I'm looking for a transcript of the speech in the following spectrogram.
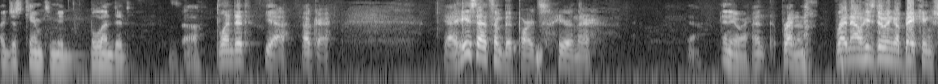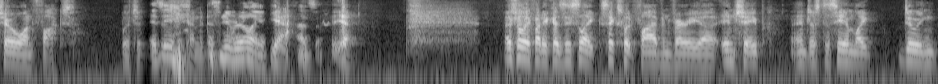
I just came to me blended. Uh, blended, yeah, okay. Yeah, he's had some bit parts here and there. Yeah. Anyway, and right, right now he's doing a baking show on Fox, which is, is kind of is he really? Yeah, That's... yeah. That's really funny because he's like six foot five and very uh, in shape, and just to see him like doing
